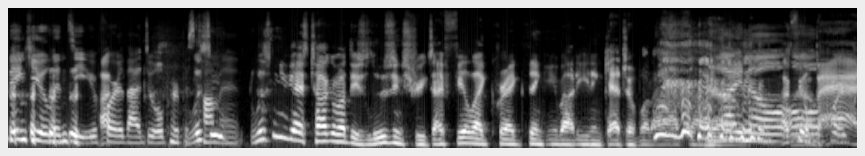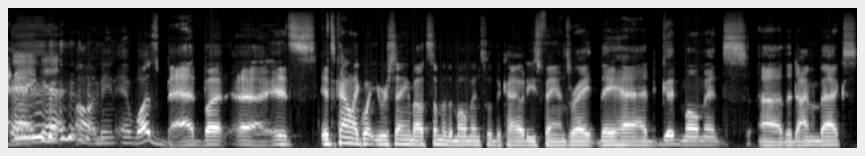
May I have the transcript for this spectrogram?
thank you, Lindsay, for that dual purpose Listen, comment. listen, you guys talk about these losing streaks. I feel like Craig thinking about eating ketchup on a hot dog. Yeah. I know. I feel oh, bad. Craig. oh, I mean, it was bad, but uh, it's it's kind of like what you were saying about some of the moments with the Coyotes fans, right? They had good moments. Uh, the Diamondbacks,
